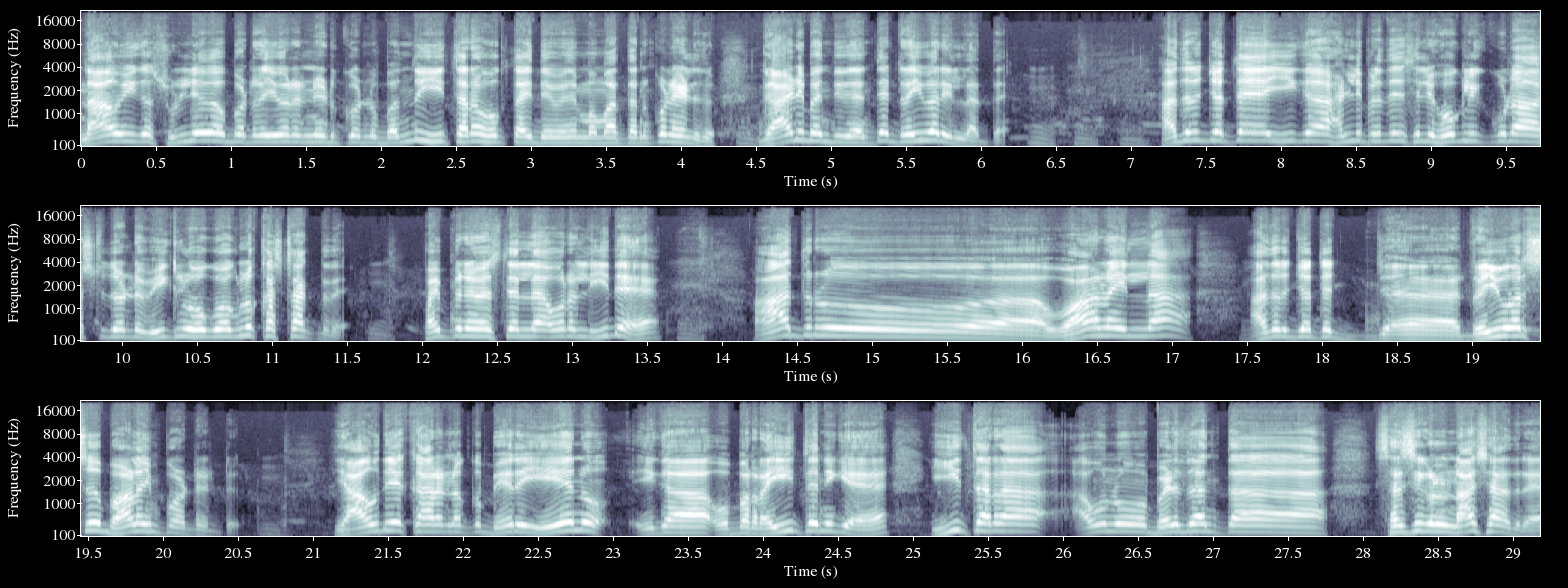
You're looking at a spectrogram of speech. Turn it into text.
ನಾವೀಗ ಸುಳ್ಯದ ಒಬ್ಬ ಡ್ರೈವರನ್ನು ಹಿಡ್ಕೊಂಡು ಬಂದು ಈ ಥರ ಹೋಗ್ತಾ ಇದ್ದೇವೆ ನಿಮ್ಮ ಮಾತನ್ನು ಕೂಡ ಹೇಳಿದರು. ಗಾಡಿ ಬಂದಿದೆ ಅಂತೆ, ಡ್ರೈವರ್ ಇಲ್ಲಂತೆ. ಅದರ ಜೊತೆ ಈಗ ಹಳ್ಳಿ ಪ್ರದೇಶದಲ್ಲಿ ಹೋಗ್ಲಿಕ್ಕೆ ಕೂಡ ಅಷ್ಟು ದೊಡ್ಡ ವೆಹಿಕಲ್ ಹೋಗುವಾಗಲೂ ಕಷ್ಟ ಆಗ್ತದೆ. ಪೈಪಿನ ವ್ಯವಸ್ಥೆ ಎಲ್ಲ ಅವರಲ್ಲಿ ಇದೆ. ಆದರೂ, ವಾಹನ ಇಲ್ಲ. ಅದರ ಜೊತೆ ಡ್ರೈವರ್ಸ್ ಭಾಳ ಇಂಪಾರ್ಟೆಂಟ್ ಯಾವುದೇ ಕಾರಣಕ್ಕೂ ಬೇರೆ ಏನು ಈಗ ಒಬ್ಬ ರೈತನಿಗೆ ಈ ಥರ ಅವನು ಬೆಳೆದಂಥ ಸಸಿಗಳು ನಾಶ ಆದರೆ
